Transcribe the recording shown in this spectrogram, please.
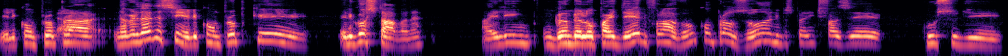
Ele comprou tá. para. Na verdade, assim, ele comprou porque ele gostava, né? Aí ele engambelou o pai dele e falou: ah, vamos comprar os ônibus para a gente fazer curso de.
